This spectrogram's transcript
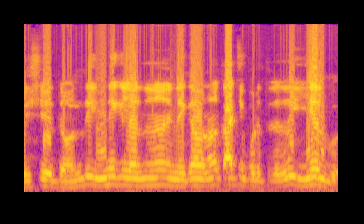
விஷயத்த வந்து இன்னைக்குல இருந்து இன்னைக்காக காட்சிப்படுத்துறது இயல்பு.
